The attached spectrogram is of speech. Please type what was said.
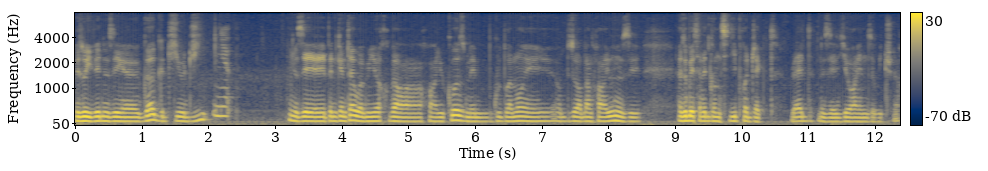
Bezo ive neus e euh, GOG, GOG, Ya. Neus e penkenta oa muioc'h war ar c'hoarioù koz, met gout bremañ e bezo ar bern c'hoarioù neus. A zo bet savet gant CD Projekt Red, e Diora and The Witcher.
